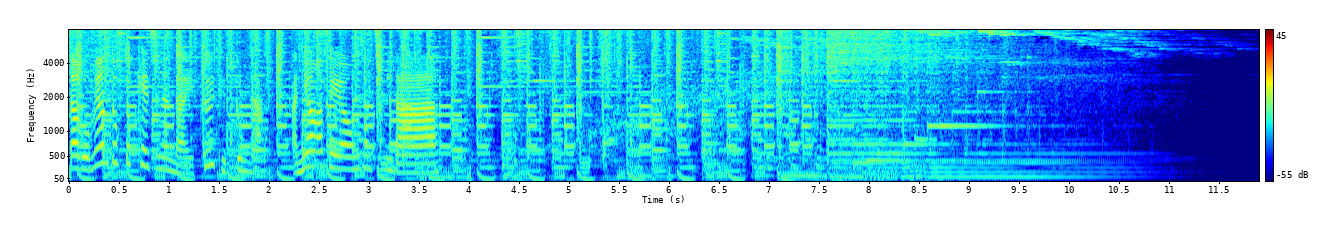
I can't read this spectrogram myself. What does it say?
듣다 보면 똑똑해지는 라이프 듣똑라. 안녕하세요, 홍상지입니다.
